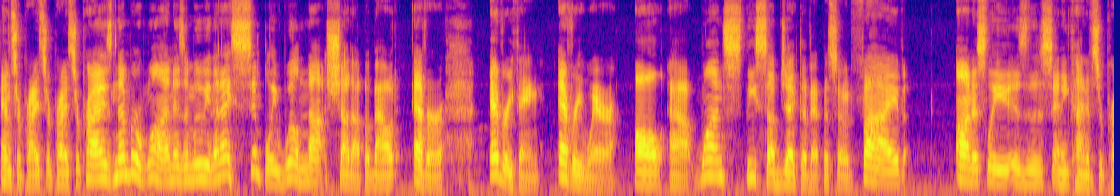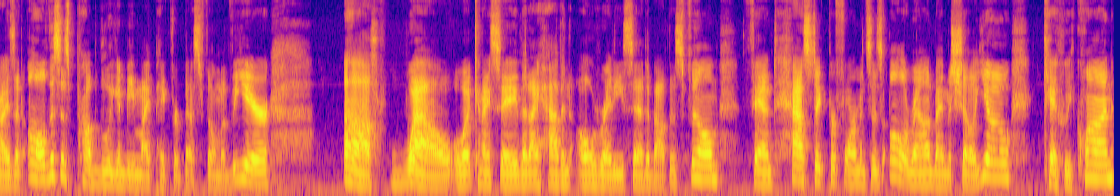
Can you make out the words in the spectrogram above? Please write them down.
And surprise, surprise, surprise, number one is a movie that I simply will not shut up about ever. Everything, everywhere, all at once, the subject of episode 5. Honestly, is this any kind of surprise at all? This is probably going to be my pick for best film of the year. Ah, uh, wow. What can I say that I haven't already said about this film? Fantastic performances all around by Michelle Yeoh, Ke Huy Quan,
